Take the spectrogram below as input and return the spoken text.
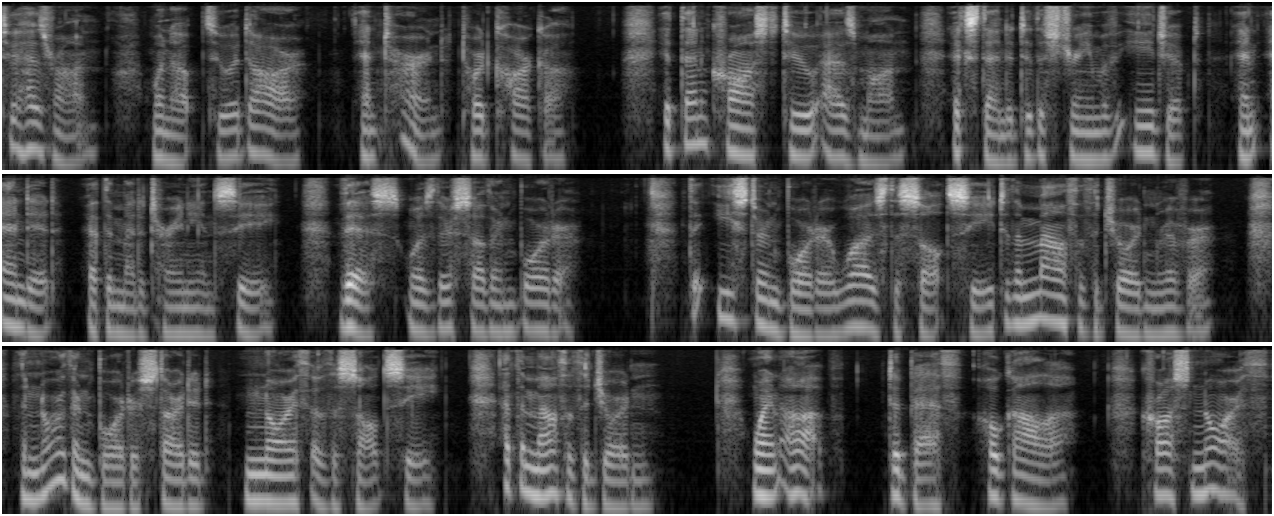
to Hezron, went up to Adar, and turned toward Karka. It then crossed to Azmon, extended to the stream of Egypt, and ended at the Mediterranean Sea. This was their southern border. The eastern border was the Salt Sea to the mouth of the Jordan River. The northern border started north of the Salt Sea, at the mouth of the Jordan, went up to Beth Hoglah, crossed north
